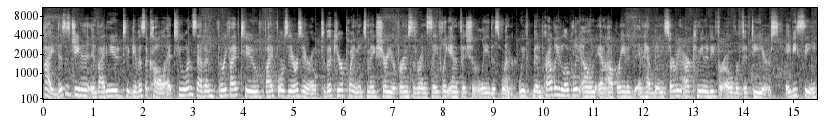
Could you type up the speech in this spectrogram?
Hi, this is Gina inviting you to give us a call at 217 352 5400 to book your appointment to make sure your furnaces run safely and efficiently this winter. We've been proudly locally owned and operated and have been serving our community for over 50 years. ABC,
